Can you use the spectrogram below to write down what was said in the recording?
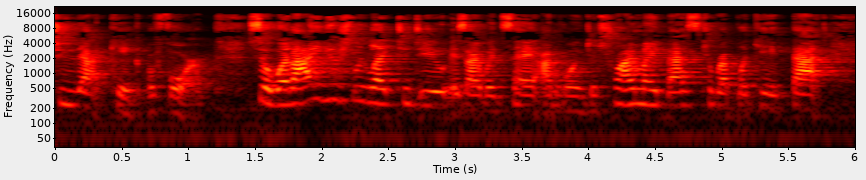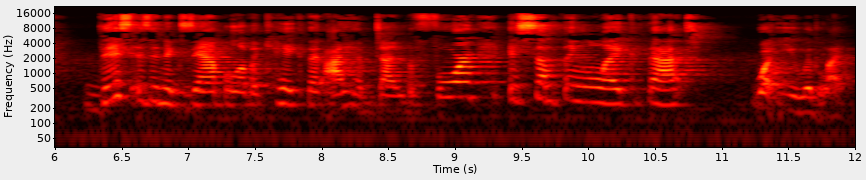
to that cake before. So what I usually like to do is I would say, I'm going to try my best to replicate that this is an example of a cake that I have done before. Is something like that what you would like?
